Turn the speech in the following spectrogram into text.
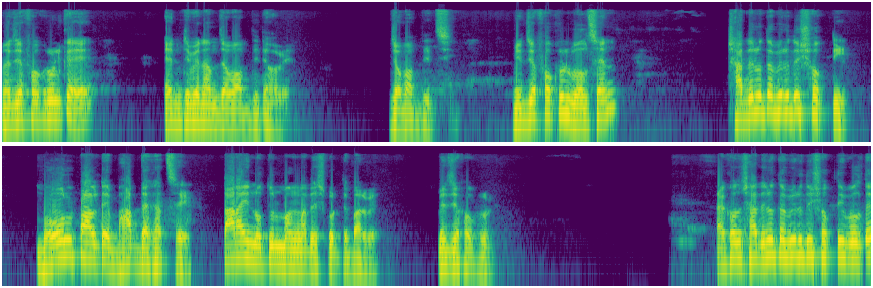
মির্জা ফখরুলকে এন্টিভেনাম জবাব দিতে হবে। জবাব দিচ্ছি। মির্জা ফখরুল বলছেন, স্বাধীনতা বিরোধী শক্তি ভোল পাল্টে ভাব দেখাচ্ছে, তারাই নতুন বাংলাদেশ করতে পারবে। মির্জা ফখরুল। এখন স্বাধীনতা বিরোধী শক্তি বলতে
